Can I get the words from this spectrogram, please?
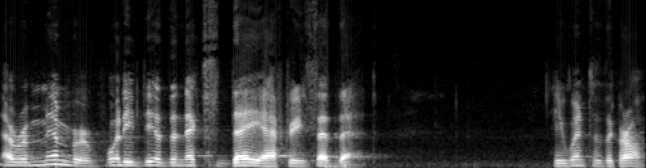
Now remember what he did the next day after he said that. He went to the cross.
